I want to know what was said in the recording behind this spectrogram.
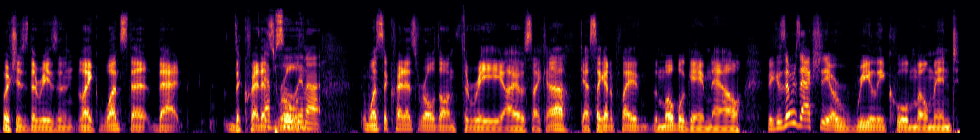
which is the reason like once that that the credits Absolutely rolled not. once the credits rolled on 3, I was like, "Oh, guess I got to play the mobile game now." Because there was actually a really cool moment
